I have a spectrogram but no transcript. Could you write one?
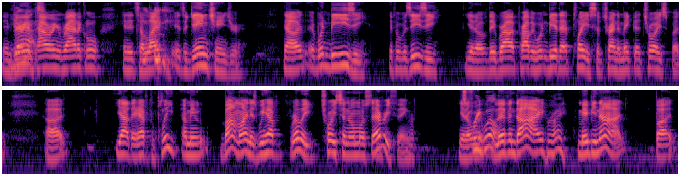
and very yes. empowering, radical, and it's a life, it's a game changer. Now, it, it, wouldn't be easy. If it was easy, you know, they probably wouldn't be at that place of trying to make that choice. But uh, yeah, they have complete. I mean, bottom line is we have really choice in almost everything. You it's know, free will. Live and die. Right. Maybe not, but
